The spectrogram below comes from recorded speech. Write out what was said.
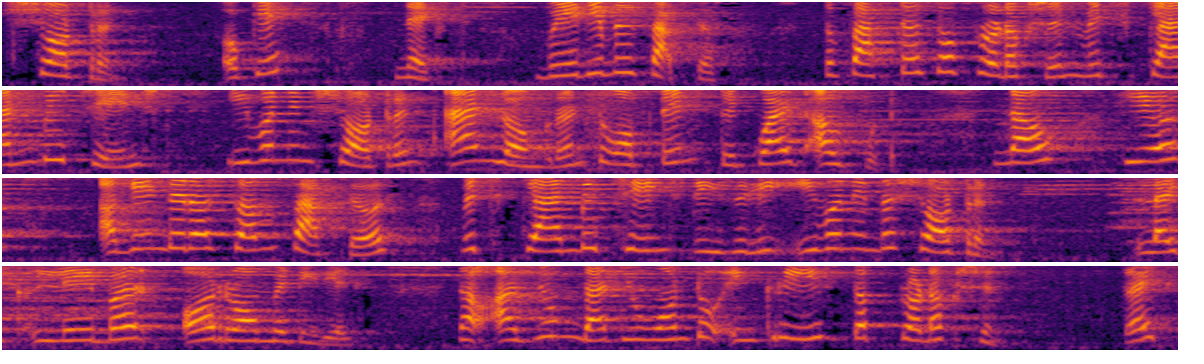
short run. Okay? Next Variable factors. The factors of production which can be changed even in short run and long run to obtain required output. Now here again there are some factors which can be changed easily even in the short run like labor or raw materials. Now assume that you want to increase the production right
